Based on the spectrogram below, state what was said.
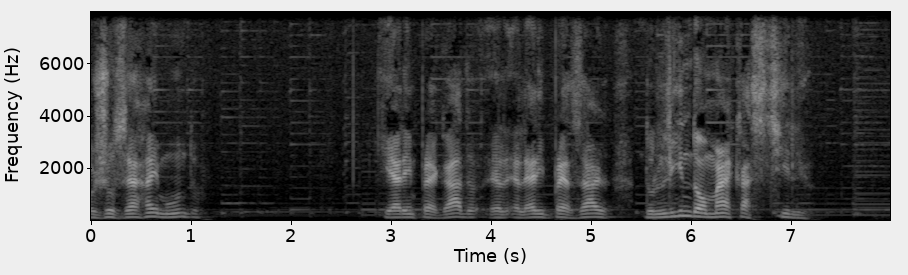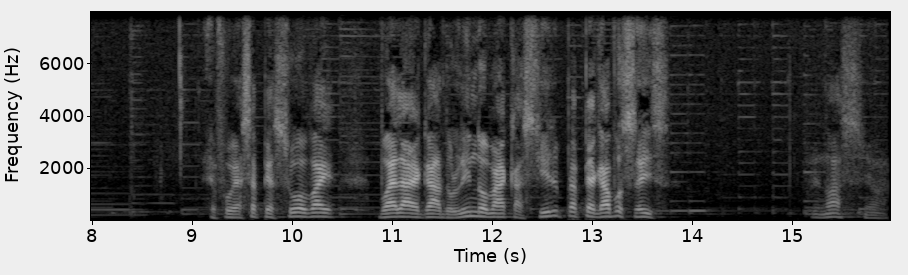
o José Raimundo, que era empregado, ele, ele era empresário do Lindomar Castilho. Ele falou, essa pessoa vai, vai largar do Lindomar Castilho para pegar vocês. Falei, Nossa Senhora.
